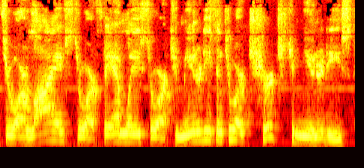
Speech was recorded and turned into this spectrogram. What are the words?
through our lives, through our families, through our communities, and through our church communities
